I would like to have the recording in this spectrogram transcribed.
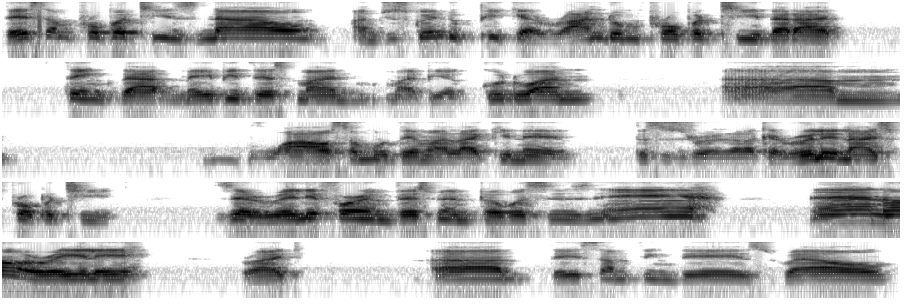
there's some properties now i'm just going to pick a random property that i think that maybe this might might be a good one. Um wow some of them are like you know, this is really like a really nice property. Is it really for investment purposes? Eh, eh not really right? Um there's something there as well.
